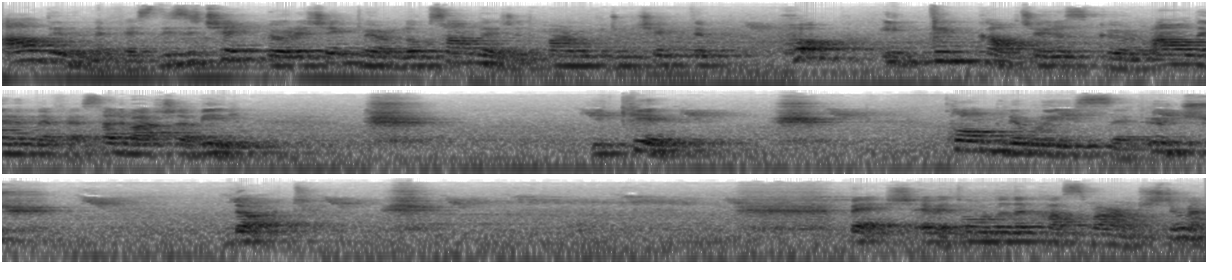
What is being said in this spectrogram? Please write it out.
Al derin nefes. Dizi çek. Böyle çekmiyorum. 90 derecede parmak ucumu çektim. Hop ittim. Kalçayla sıkıyorum. Al derin nefes. Hadi başla. 1 2 Komple burayı hisset. 3 4 5 Evet orada da kas varmış değil mi?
